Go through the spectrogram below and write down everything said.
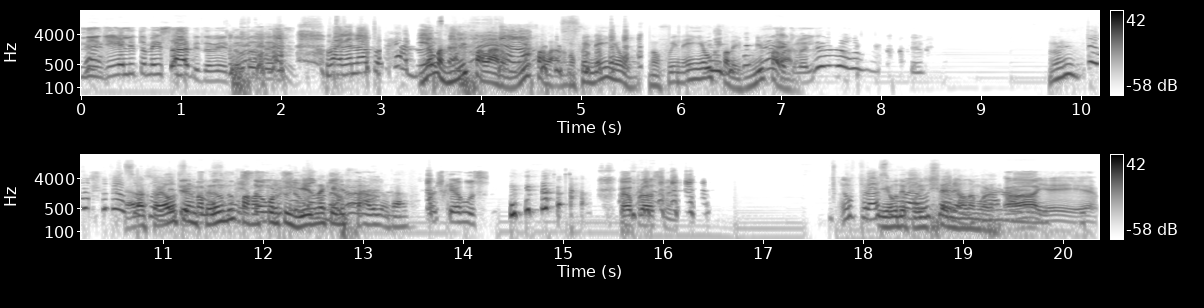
Ninguém ali também sabe também. Eles. Vai ver na tua cabeça. Não, mas me falaram, me falaram. Não fui nem eu. Não fui nem eu que falei, me É, falaram. ali Hum, Era só eu tentando falar português chão, naquele não. estado que eu tava. acho que é russo. Qual é o próximo? O próximo Eu é depois o de terminar o namoro. Ah, é, é.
